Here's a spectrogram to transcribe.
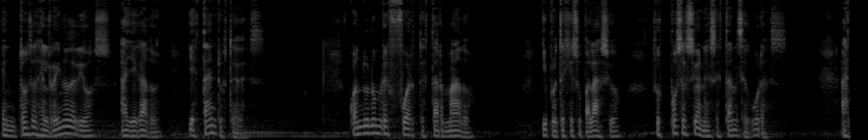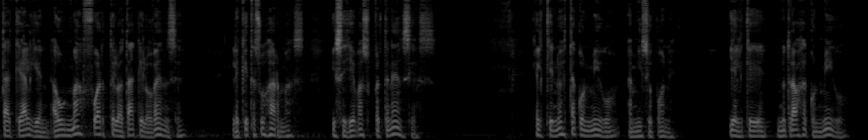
entonces el reino de Dios ha llegado y está entre ustedes. Cuando un hombre fuerte está armado y protege su palacio, sus posesiones están seguras. Hasta que alguien aún más fuerte lo ataque y lo vence, le quita sus armas y se lleva sus pertenencias. El que no está conmigo a mí se opone, y el que no trabaja conmigo,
